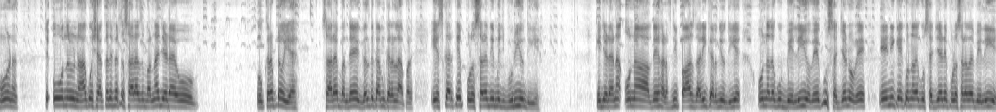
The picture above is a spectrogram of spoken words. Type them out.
ਹੋਣ ਤੇ ਉਹ ਉਹਨਾਂ ਨੂੰ ਨਾ ਕੁਛ ਆਖਣ ਫਿਰ ਤਾਂ ਸਾਰਾ ਜ਼ਮਾਨਾ ਜਿਹੜਾ ਉਹ ਉਹ ਕਰਪਟ ਹੋ। ਗਿਆ ਸਾਰੇ ਬੰਦੇ ਗਲਤ ਕੰਮ ਕਰਨ ਲੱਗ ਪਣ। ਇਸ ਕਰਕੇ ਪੁਲਿਸ ਵਾਲੇ ਦੀ ਮਜਬੂਰੀ ਹੁੰਦੀ ਹੈ ਕਿ ਜਿਹੜਾ ਨਾ ਉਹਨਾਂ ਆਪਦੇ ਹਲਫ ਦੀ ਪਾਸਦਾਰੀ ਕਰਨੀ ਹੁੰਦੀ ਹੈ ਉਹਨਾਂ ਦਾ ਕੋਈ ਬੇਲੀ ਹੋਵੇ, ਕੋਈ ਸੱਜਣ ਹੋਵੇ, ਇਹ ਨਹੀਂ ਕਿ ਉਹਨਾਂ ਦਾ ਕੋਈ ਸੱਜਣ ਹੈ ਪੁਲਿਸ ਵਾਲਾ ਦਾ ਬੇਲੀ ਹੈ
